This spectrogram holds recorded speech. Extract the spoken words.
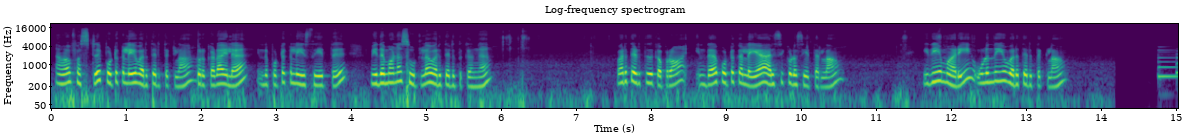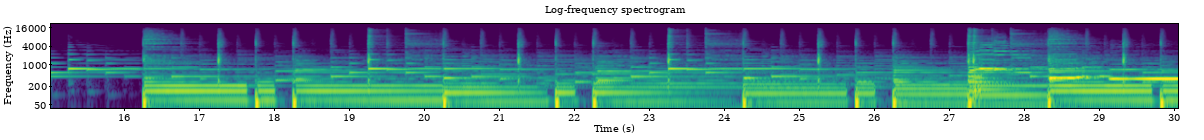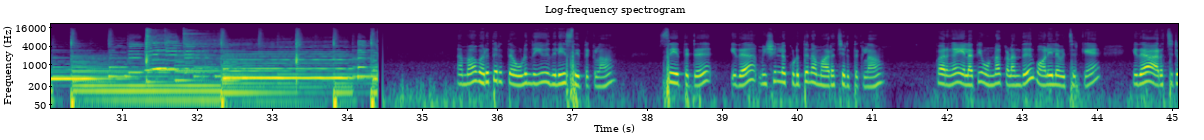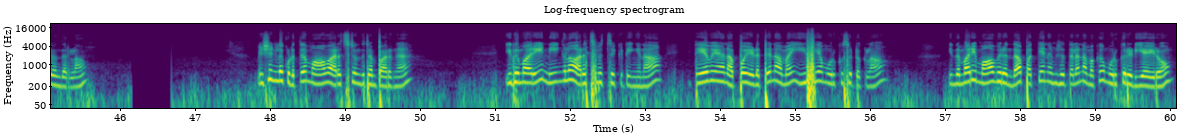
நம்ம ஃபஸ்ட்டு பொட்டுக்கல்லையை வறுத்தெடுத்துக்கலாம். ஒரு கடாயில் இந்த பொட்டுக்கல்லையை சேர்த்து மிதமான சூட்டில் வறுத்தெடுத்துக்கோங்க. வறுத்தெடுத்ததுக்கப்புறம் இந்த பொட்டுக்கல்லையை அரிசி கூட சேர்த்துடலாம். இதே மாதிரி உளுந்தையும் வறுத்தெடுத்துக்கலாம். நம்ம வறுத்தெடுத்த உளுந்தையும் இதிலே சேர்த்துக்கலாம். சேர்த்துட்டு இதை மிஷினில் கொடுத்து நம்ம அரைச்சி எடுத்துக்கலாம். பாருங்கள் எல்லாத்தையும் ஒன்றா கலந்து வாளியில் வச்சுருக்கேன். இதை அரைச்சிட்டு வந்துடலாம். மிஷினில் கொடுத்து மாவை அரைச்சிட்டு வந்துட்டேன் பாருங்கள் இது மாதிரி நீங்களும் அரைச்சி வச்சுக்கிட்டிங்கன்னா தேவையான அப்போ எடுத்து நம்ம ஈஸியாக முறுக்கு சுட்டுக்கலாம். இந்த மாதிரி மாவு இருந்தால் பத்தே நிமிஷத்தில் நமக்கு முறுக்கு ரெடி ஆயிரும்.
